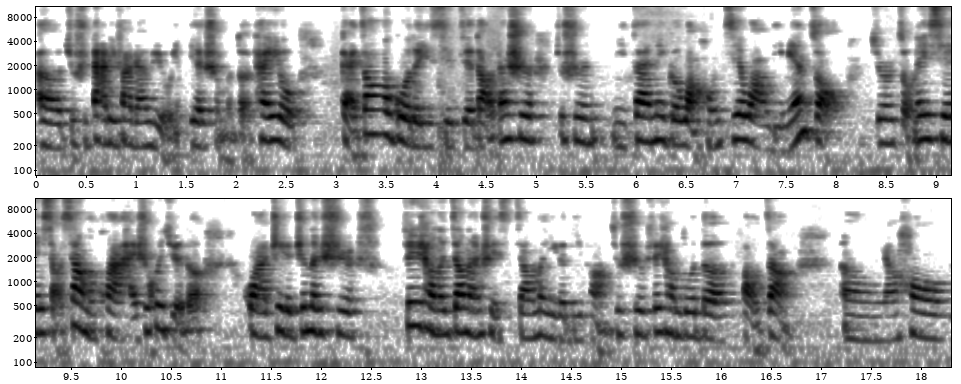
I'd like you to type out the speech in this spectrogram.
呃就是大力发展旅游业什么的，它也有改造过的一些街道，但是就是你在那个网红街往里面走。就是走那些小巷的话，还是会觉得，哇，这个真的是非常的江南水乡的一个地方，就是非常多的宝藏，嗯，然后，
